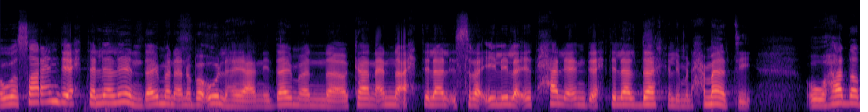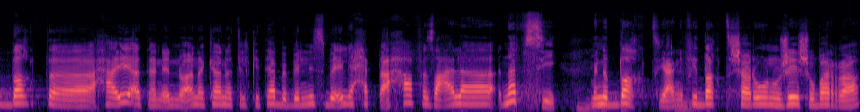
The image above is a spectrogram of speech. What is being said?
هو صار عندي احتلالين دائما أنا بقولها يعني دائما كان عندنا احتلال إسرائيلي لقيت حالي عندي احتلال داخلي من حماتي. وهذا الضغط آه، حقيقة إنه أنا كانت الكتابة بالنسبة لي حتى أحافظ على نفسي من الضغط. يعني في ضغط شارون وجيشه برا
